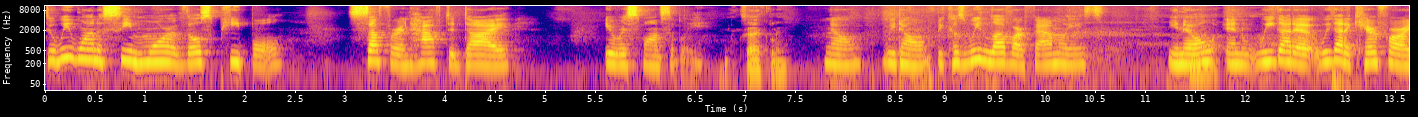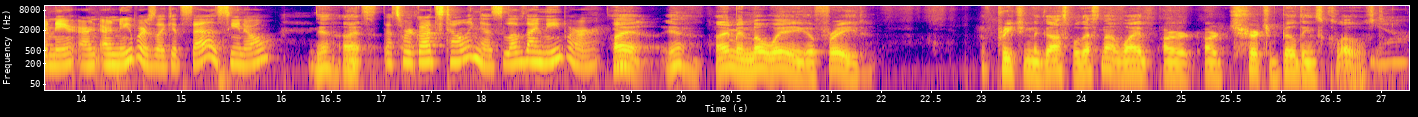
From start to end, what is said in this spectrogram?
Do we want to see more of those people suffer and have to die irresponsibly? Exactly. No, we don't because we love our families, you know, and we gotta we gotta care for our, na- our our neighbors, like it says, you know. Yeah. I, That's, that's where God's telling us, love thy neighbor. I yeah, I'm in no way afraid of preaching the gospel. That's not why our our church building's closed. Yeah,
